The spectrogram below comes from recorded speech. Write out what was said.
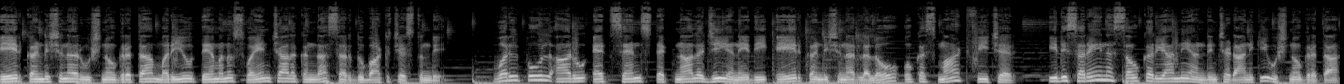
ఎయిర్ కండిషనర్ ఉష్ణోగ్రత మరియు తేమను స్వయంచాలకంగా సర్దుబాటు చేస్తుంది. వర్ల్పూల్ ఆరు ఎచ్ సెన్స్ టెక్నాలజీ అనేది ఎయిర్ కండిషనర్లలో ఒక స్మార్ట్ ఫీచర్. ఇది సరైన సౌకర్యాన్ని అందించడానికి ఉష్ణోగ్రత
